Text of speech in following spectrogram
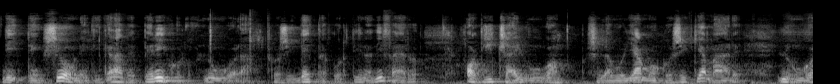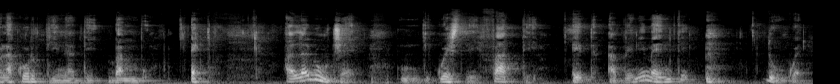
di tensione, di grave pericolo lungo la cosiddetta cortina di ferro, oggi c'è lungo, se la vogliamo così chiamare, lungo la cortina di bambù. Ecco, alla luce di questi fatti ed avvenimenti, dunque,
